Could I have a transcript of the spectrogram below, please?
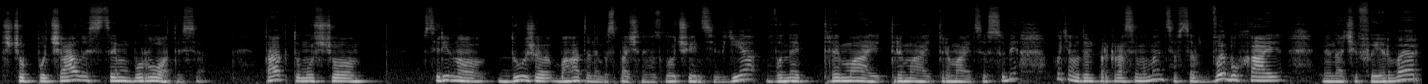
щоб почали з цим боротися? Так, тому що все рівно дуже багато небезпечних злочинців є. Вони тримають, тримають, тримають це в собі. Потім в один прекрасний момент це все вибухає, неначе феєрверк,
